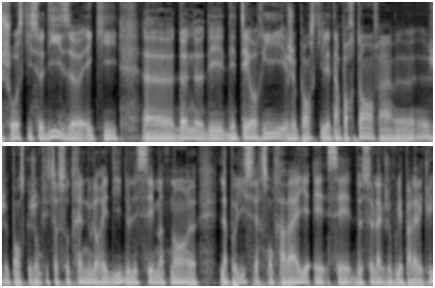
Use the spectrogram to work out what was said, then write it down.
choses qui se disent et qui euh, donnent des, théories. Je pense qu'il est important, enfin, euh, je pense que Jean-Christophe Sautrel nous l'aurait dit, de laisser maintenant euh, la police faire son travail et c'est de cela que je voulais parler avec lui.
